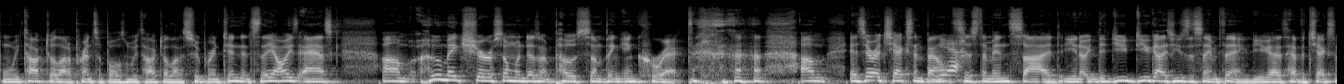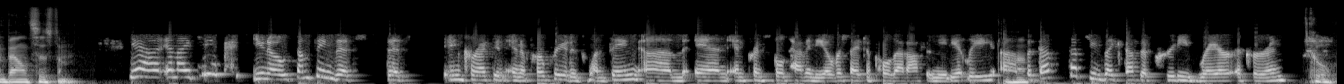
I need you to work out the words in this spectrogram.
when we talk to a lot of principals and we talk to a lot of superintendents. They always ask, um, "Who makes sure someone doesn't post something incorrect?" um, is there a checks and balance Yeah. system inside? You know, did you do you guys use the same thing? Do you guys have a checks and balance system? Yeah, and I think you know something that's that's incorrect and inappropriate is one thing, um, and and principals having the oversight to pull that off immediately. Um, Uh-huh. But that that seems like that's a pretty rare occurrence. Cool.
